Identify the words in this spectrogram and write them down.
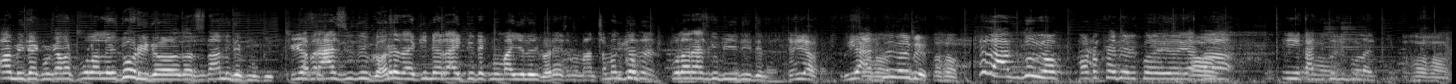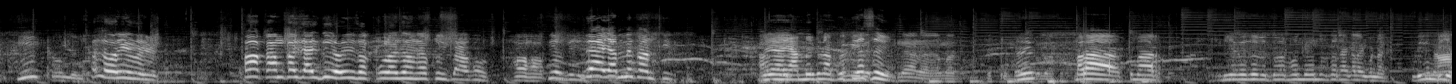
আমি দেখব কি আমার পোলা লই দৌড়ি ধরছে আমি দেখব কি। ঠিক আছে। আজ যদি ঘরে যাই কিনা রাইতে দেখব মাইয়ে লই ঘরে আসলে মান সম্মান কম পোলার আজকে বিয়ে দিয়ে দেন আজকে ফটো খাইবে এই কাজ করি বলাই হ্যাঁ হ্যাঁ হুম? রে হ্যাঁ কাম কাজ আজকে হয়ে যাক পোলা যান একটু পাগল হ্যাঁ হ্যাঁ। রে আমি কান্তি এই আমার কোনো আপত্তি আছে? না না আমার হ্যাঁ? বাবা তোমার বিয়ে করে দেবে তোমার বন্ধু বান্ধব টাকা লাগবে না? দিন বিয়ে।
